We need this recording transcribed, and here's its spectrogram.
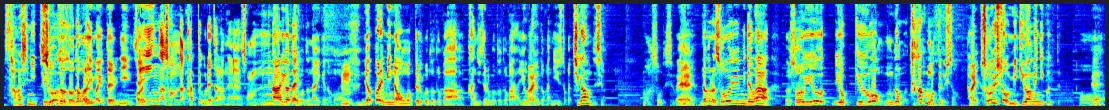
探しに行ってるそうそうそう。だからはい今言ったように、全員がそんな買ってくれたらね、そんなありがたいことないけども、うんやっぱりみんな思ってることとか、感じてることとか、欲求とかニーズとか違うんですよ。まあそうですよね、ええ。だからそういう意味では、そういう欲求をが高く持ってる人、はい。そういう人を見極めに行くって。あー。え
